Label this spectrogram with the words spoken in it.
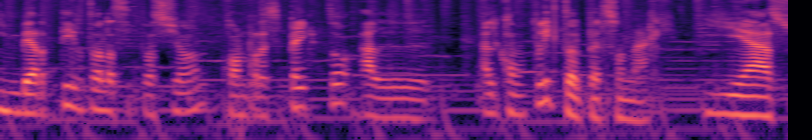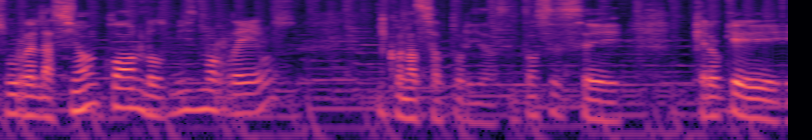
invertir toda la situación con respecto al, al conflicto del personaje y a su relación con los mismos reos y con las autoridades. Entonces, eh, creo que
